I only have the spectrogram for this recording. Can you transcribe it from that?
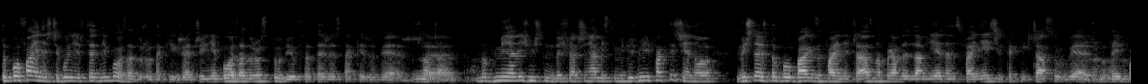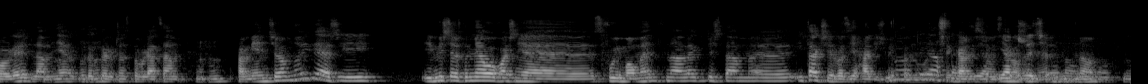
To było fajne, szczególnie że wtedy nie było za dużo takich rzeczy i nie było za dużo studiów, to też jest takie, że wiesz, że No tak, tak. no wymienialiśmy się tym doświadczeniami z tymi ludźmi i faktycznie, no myślę, że to był bardzo fajny czas, naprawdę dla mnie jeden z fajniejszych takich czasów, wiesz, do tej pory, dla mnie, do którego często wracam Mhm. pamięcią, no i wiesz, i, i myślę, że to miało właśnie swój moment, no ale gdzieś tam e, i tak się rozjechaliśmy w No pewnym to momencie, jasne, każdy jak, swoją jak stronę, życie. nie? No, no, no, no.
